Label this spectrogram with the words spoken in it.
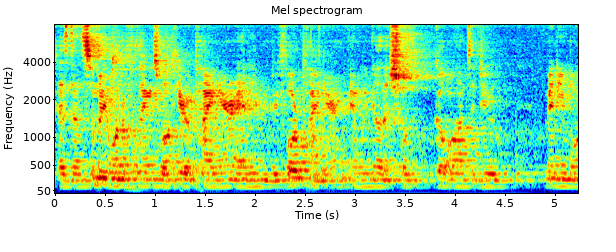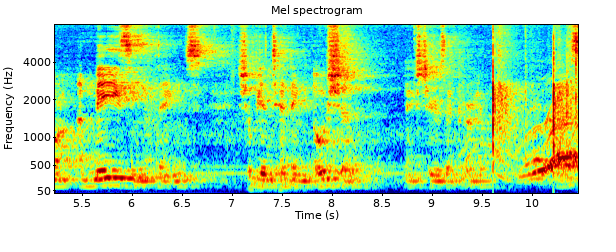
has done so many wonderful things while here at Pioneer and even before Pioneer, and we know that she'll go on to do many more amazing things. She'll be attending OCSA next year, is that correct? Yes.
